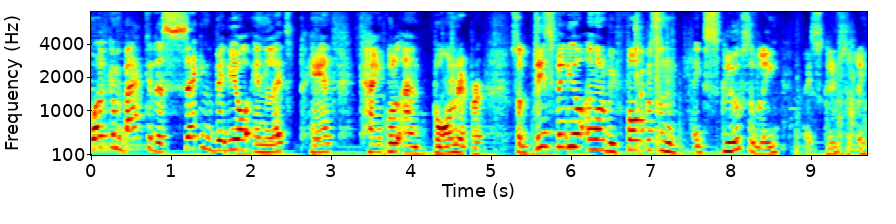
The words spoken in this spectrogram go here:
welcome back to the second video in Let's Paint Thanquol and Boneripper. So this video I'm going to be focusing exclusively, exclusively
